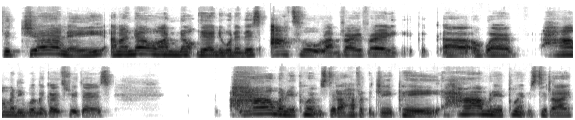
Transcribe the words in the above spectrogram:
the journey. And I know I'm not the only one in this at all. I'm very very uh, aware of how many women go through this. How many appointments did I have at the GP? How many appointments did I?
